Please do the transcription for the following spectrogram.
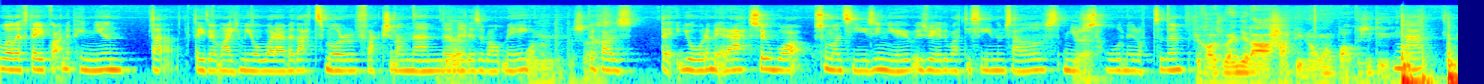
well, if they've got an opinion that they don't like me or whatever, that's more a reflection on them than Yeah. it is about me. 100%. Because that you're a mirror, so what someone sees in you is really what they see in themselves, and you're Yeah. just holding it up to them. Because when you are happy, no one bothers you, do they? Nah.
